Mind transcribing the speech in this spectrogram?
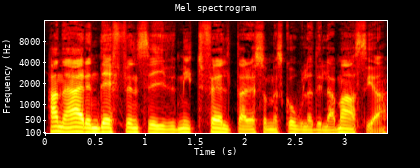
han är en defensiv mittfältare som är skolad i La Masia.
